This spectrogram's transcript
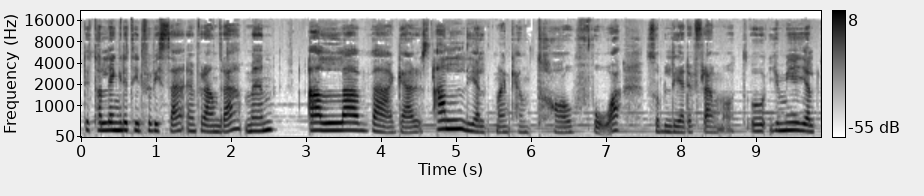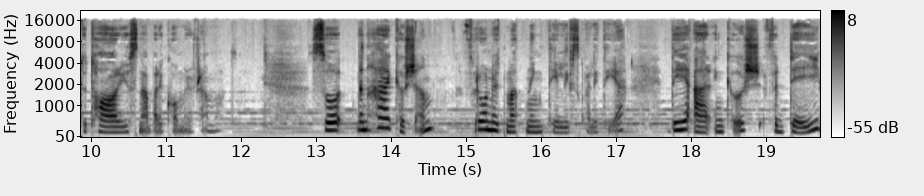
Det tar längre tid för vissa än för andra men alla vägar, all hjälp man kan ta och få som leder framåt. Och ju mer hjälp du tar ju snabbare kommer du framåt. Så den här kursen, Från utmattning till livskvalitet, det är en kurs för dig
